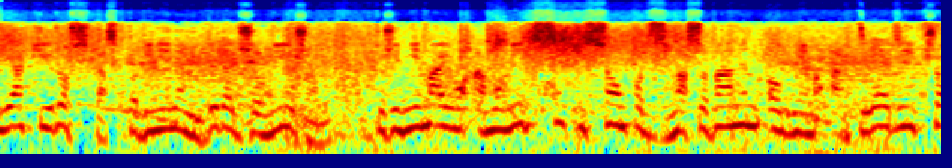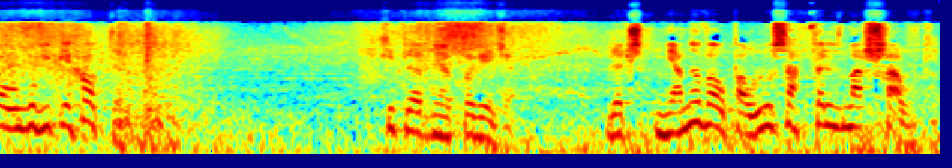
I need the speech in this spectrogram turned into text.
Jaki rozkaz powinienem wydać żołnierzom, którzy nie mają amunicji i są pod zmasowanym ogniem artylerii, czołgów i piechoty? Hitler nie odpowiedział, lecz mianował Paulusa feldmarszałkiem.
